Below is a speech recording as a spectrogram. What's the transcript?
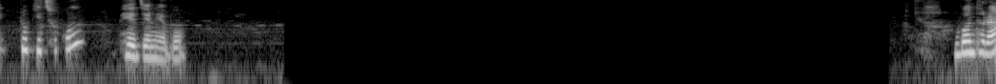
একটু কিছুক্ষণ ভেজে নেব। বন্ধুরা,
